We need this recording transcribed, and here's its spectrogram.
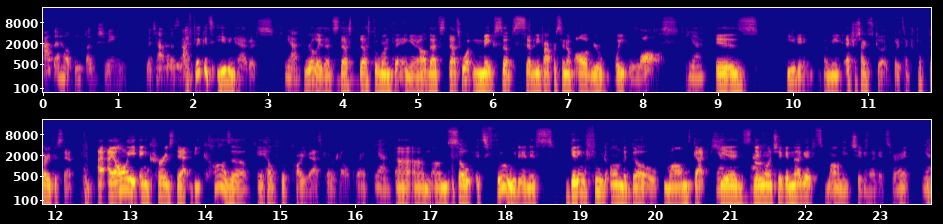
have a healthy functioning metabolism? I think it's eating habits. Yeah. Really, that's that's that's the one thing. You know, that's that's what makes up seventy five percent of all of your weight loss. Yeah. Is eating. I mean, exercise is good, but it's like thirty percent. I, I only encourage that because of it helps with cardiovascular health, right? Yeah. Uh, um, um. So it's food, and it's getting food on the go. Mom's got Yeah. kids; they want chicken nuggets. Mom eats chicken nuggets, right? Yeah.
